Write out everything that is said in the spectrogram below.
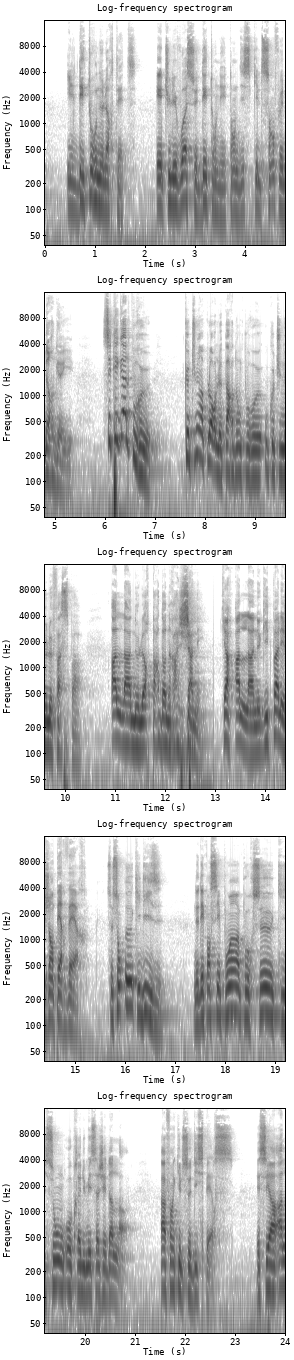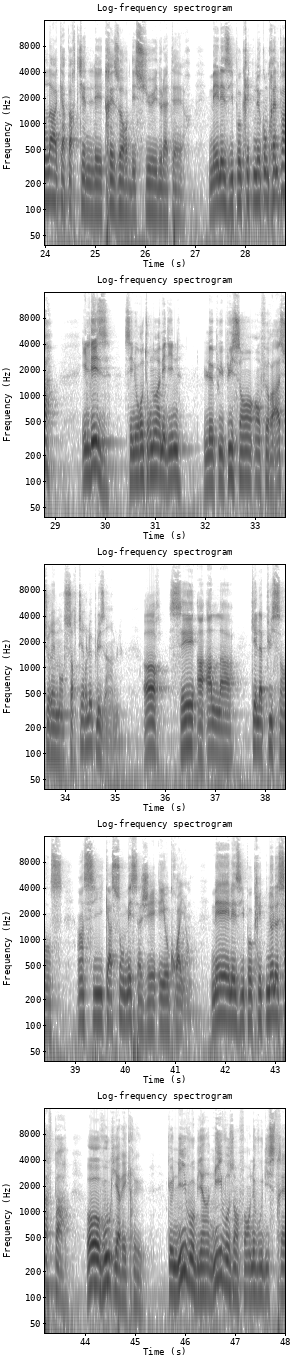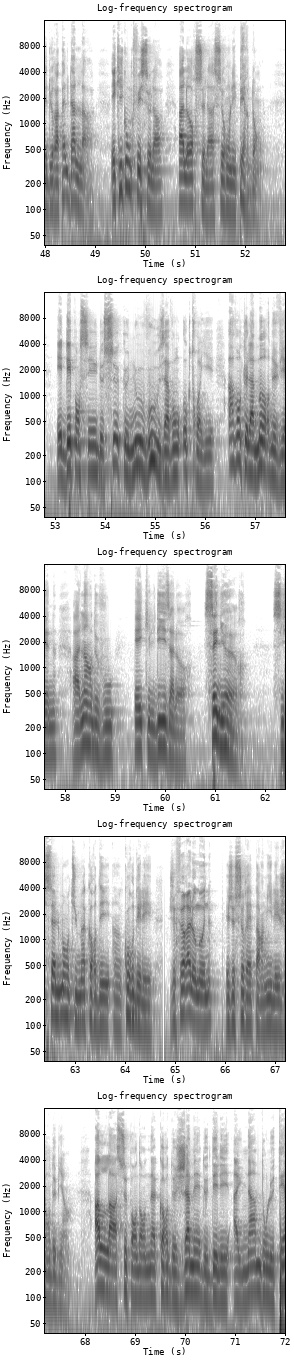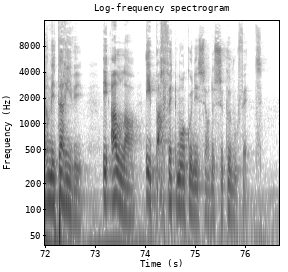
Ils détournent leur tête, et tu les vois se détourner tandis qu'ils s'enflent d'orgueil. C'est égal pour eux, que tu implores le pardon pour eux ou que tu ne le fasses pas. Allah ne leur pardonnera jamais, car Allah ne guide pas les gens pervers. Ce sont eux qui disent Ne dépensez point pour ceux qui sont auprès du messager d'Allah, afin qu'ils se dispersent. Et c'est à Allah qu'appartiennent les trésors des cieux et de la terre. Mais les hypocrites ne comprennent pas. Ils disent, si nous retournons à Médine, le plus puissant en fera assurément sortir le plus humble. Or, c'est à Allah qu'est la puissance, ainsi qu'à son messager et aux croyants. Mais les hypocrites ne le savent pas. Ô vous qui avez cru, que ni vos biens ni vos enfants ne vous distraient du rappel d'Allah, et quiconque fait cela, alors ceux-là seront les perdants et dépensez de ce que nous vous avons octroyé avant que la mort ne vienne à l'un de vous et qu'il dise alors Seigneur, si seulement tu m'accordais un court délai, je ferai l'aumône et je serai parmi les gens de bien. Allah cependant n'accorde jamais de délai à une âme dont le terme est arrivé, et Allah est parfaitement connaisseur de ce que vous faites.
